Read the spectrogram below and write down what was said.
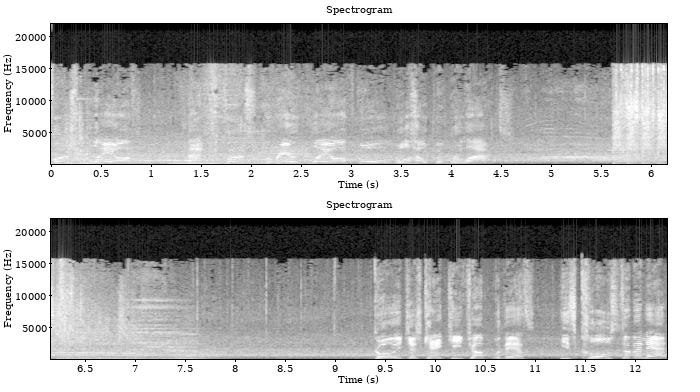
first playoff. That first career playoff goal will help him relax. Goalie just can't keep up with this. He's close to the net,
